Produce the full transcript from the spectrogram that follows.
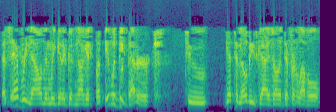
That's every now and then we get a good nugget, but it would be better to get to know these guys on a different level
